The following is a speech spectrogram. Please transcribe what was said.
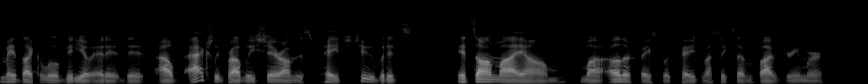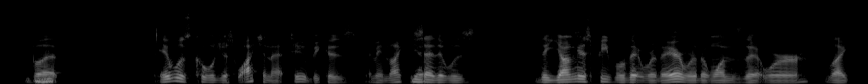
made like a little video edit that I'll actually probably share on this page too, but it's it's on my um my other Facebook page, my six seven five Dreamer. Mm-hmm. But mm-hmm. it was cool just watching that too because I mean, like you yep. said, it was the youngest people that were there were the ones that were like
